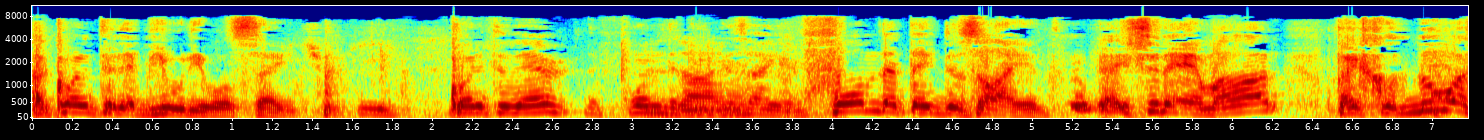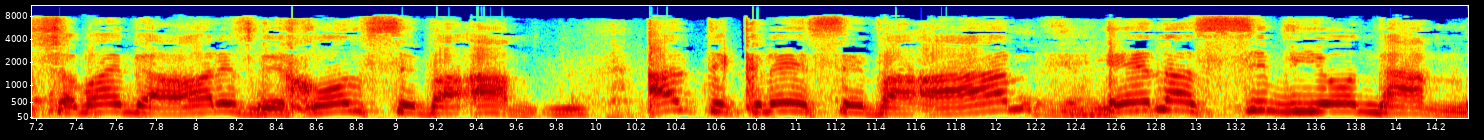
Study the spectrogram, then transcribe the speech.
according to their beauty, we'll say. According to their the form that they desired. Form that they desired. Okay, שנאמר, ויחולו השמיים והארץ וכל צבעם. אל תקרא צבעם, אלא צביונם.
